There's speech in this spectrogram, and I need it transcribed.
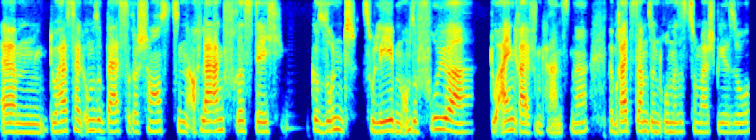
Ähm, du hast halt umso bessere Chancen, auch langfristig gesund zu leben, umso früher du eingreifen kannst. Ne? Beim Reizdarmsyndrom ist es zum Beispiel so,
